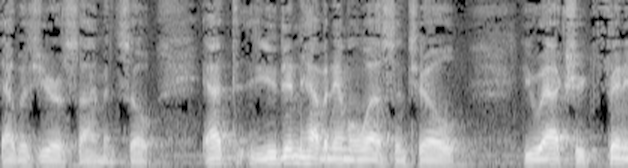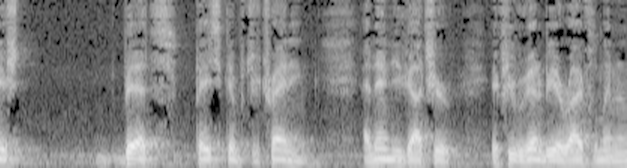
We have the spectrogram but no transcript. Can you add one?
That was your assignment. So, at you didn't have an MOS until you actually finished bits, basic infantry training, and then you got your if you were going to be a rifleman in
